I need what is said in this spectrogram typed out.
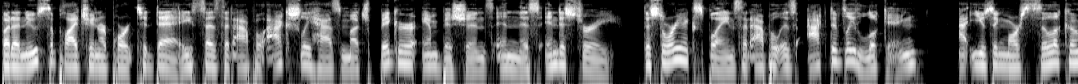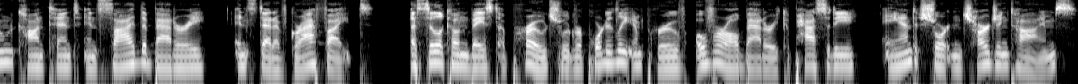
But a new supply chain report today says that Apple actually has much bigger ambitions in this industry. The story explains that Apple is actively looking at using more silicone content inside the battery instead of graphite. A silicone based approach would reportedly improve overall battery capacity and shorten charging times,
